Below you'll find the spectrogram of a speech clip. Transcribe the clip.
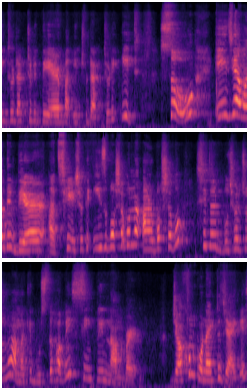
ইন্ট্রোডাক্টরি দেয়ার বা ইন্ট্রোডাক্টরি ইট সো এই যে আমাদের দেয়ার আছে, এর সাথে ইজ বসাবো না, আর বসাবো, সেটা বোঝার জন্য আমাকে বুঝতে হবে সিম্পলি নাম্বার যখন কোনো একটা জায়গায়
